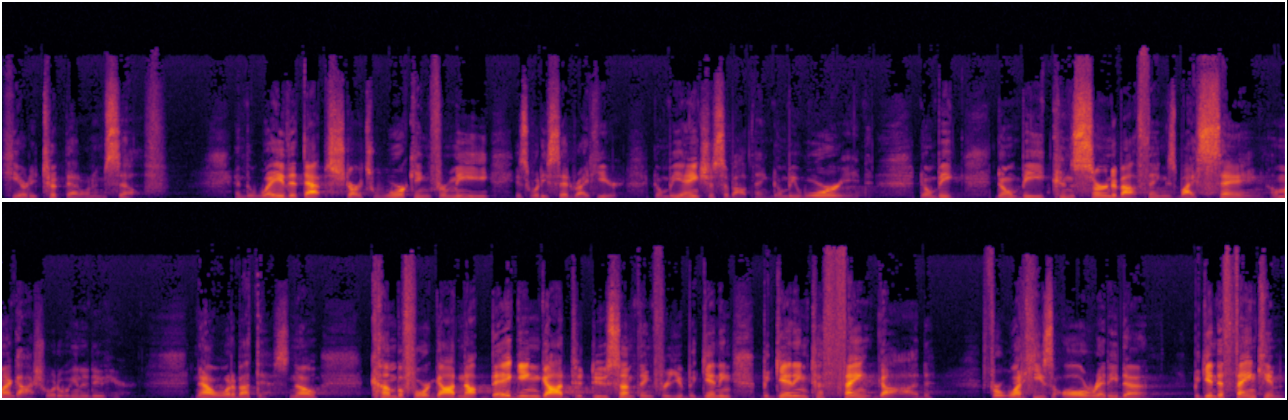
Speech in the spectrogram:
he already took that on himself. And the way that that starts working for me is what he said right here. Don't be anxious about things. Don't be worried. Don't be, don't be concerned about things by saying, oh my gosh, what are we going to do here? Now, what about this? No, come before God, not begging God to do something for you, beginning, beginning to thank God for what He's already done. Begin to thank Him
